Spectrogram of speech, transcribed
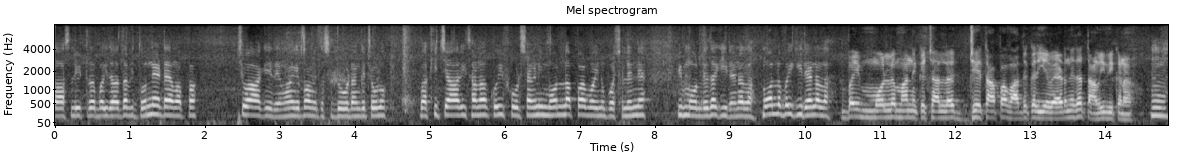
10 ਲੀਟਰ ਬਾਈ ਦਾ ਵੀ ਦੋਨੇ ਟਾਈਮ ਆਪਾਂ ਚਵਾ ਕੇ ਦੇਵਾਂਗੇ ਭਾਵੇਂ ਤੁਸੀਂ ਦੋ ਡੰਗ ਚੋਲੋ। ਬਾਕੀ ਚਾਰ ਹੀ ਥਾਣਾ ਕੋਈ ਸੰਗ ਨਹੀਂ। ਮੁੱਲ ਆਪਾਂ ਬਾਈ ਨੂੰ ਪੁੱਛ ਲੈਨੇ ਆ ਵੀ ਮੁੱਲ ਇਹਦਾ ਕੀ ਰਹਿਣ ਵਾਲਾ। ਮੁੱਲ ਬਾਈ ਕੀ ਰਹਿਣ ਵਾਲਾ? ਬਾਈ ਮੁੱਲ ਮੰਨ ਕੇ ਚੱਲ ਜੇ ਤਾਂ ਆਪਾਂ ਵੱਧ ਕਰੀਏ ਵੈੜਨੇ ਤਾਂ ਤਾਂ ਵੀ ਵਿਕਣਾ। ਹੂੰ।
